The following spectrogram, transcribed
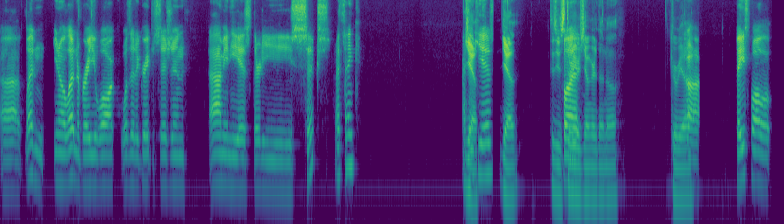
Uh, letting you know, letting Abreu walk was it a great decision? I mean, he is thirty six, I think. I Yeah. think he is. Yeah, because he was But- three years younger than uh, Korea. Uh, baseball.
